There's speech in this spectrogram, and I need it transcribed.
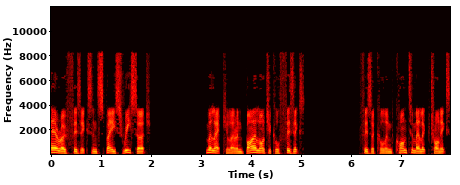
Aerophysics and Space Research Molecular and Biological Physics Physical and Quantum Electronics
